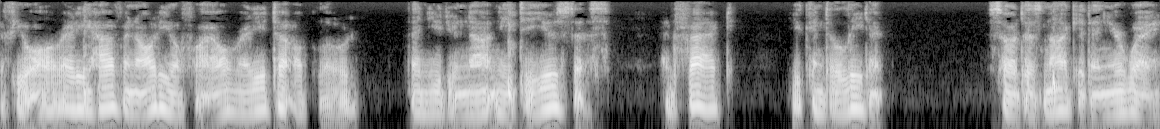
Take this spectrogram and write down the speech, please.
If you already have an audio file ready to upload, then you do not need to use this. In fact, you can delete it, so it does not get in your way.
